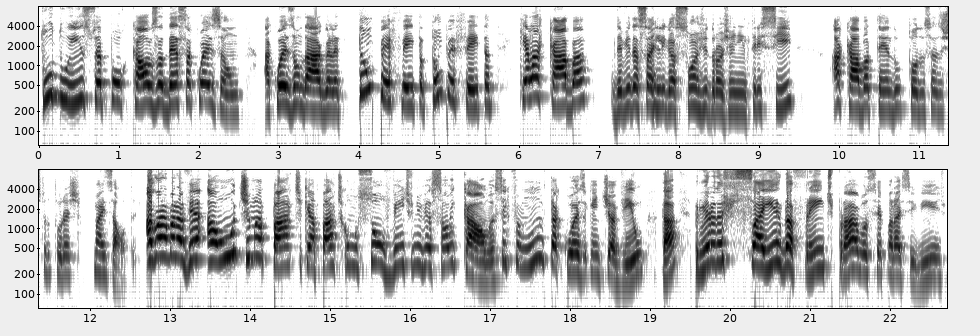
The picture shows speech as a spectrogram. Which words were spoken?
tudo isso é por causa dessa coesão. A coesão da água é tão perfeita, tão perfeita, que ela acaba, devido a essas ligações de hidrogênio entre si, acaba tendo todas essas estruturas mais altas. Agora bora ver a última parte, que é a parte como solvente universal e calma. Eu sei que foi muita coisa que a gente já viu, tá? Primeiro eu deixo sair da frente para você parar esse vídeo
